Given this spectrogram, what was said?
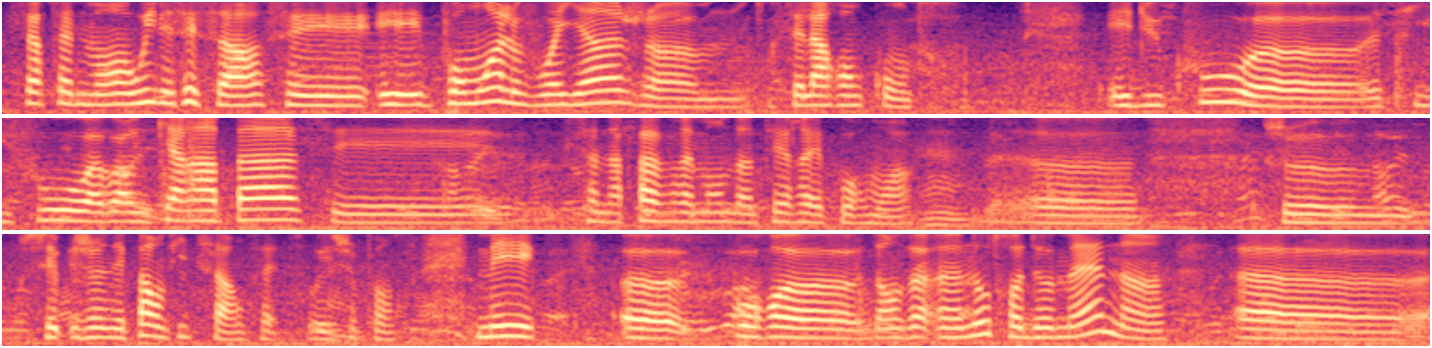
Certainement, oui, mais c'est ça. Et pour moi, le voyage, euh, c'est la rencontre. Et du coup, euh, s'il faut avoir une carapace, ça n'a pas vraiment d'intérêt pour moi. Mm. Je, n'ai pas envie de ça en fait, oui, je pense. Mais euh, pour, euh, dans un, autre domaine, euh,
